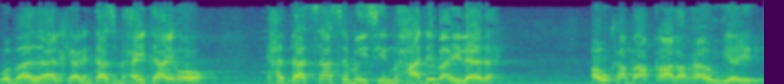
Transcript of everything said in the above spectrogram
Wamaa dalika arrintaas maxay tahay oo haddaad saas samaysiin maxaa dhib ay leedahay? Aw kamaa qaala raawiyaa yidhi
